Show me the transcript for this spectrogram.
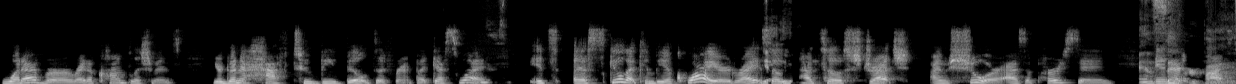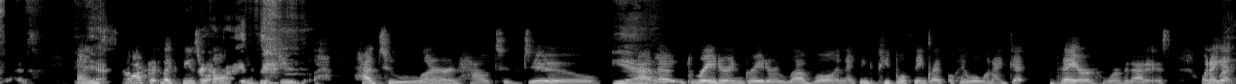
whatever, right? Accomplishments, you're going to have to be built different. But guess what? Yes. It's a skill that can be acquired, right? So you had to stretch, I'm sure, as a person And sacrifice. And Yeah. soccer, like these were all things that you've had to learn how to do at a greater and greater level. And I think people think like, okay, well, when I get there, wherever that is, when I get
